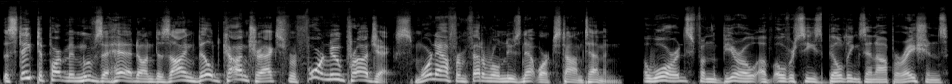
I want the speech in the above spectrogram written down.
The State Department moves ahead on design build contracts for four new projects. More now from Federal News Network's Tom Temin. Awards from the Bureau of Overseas Buildings and Operations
